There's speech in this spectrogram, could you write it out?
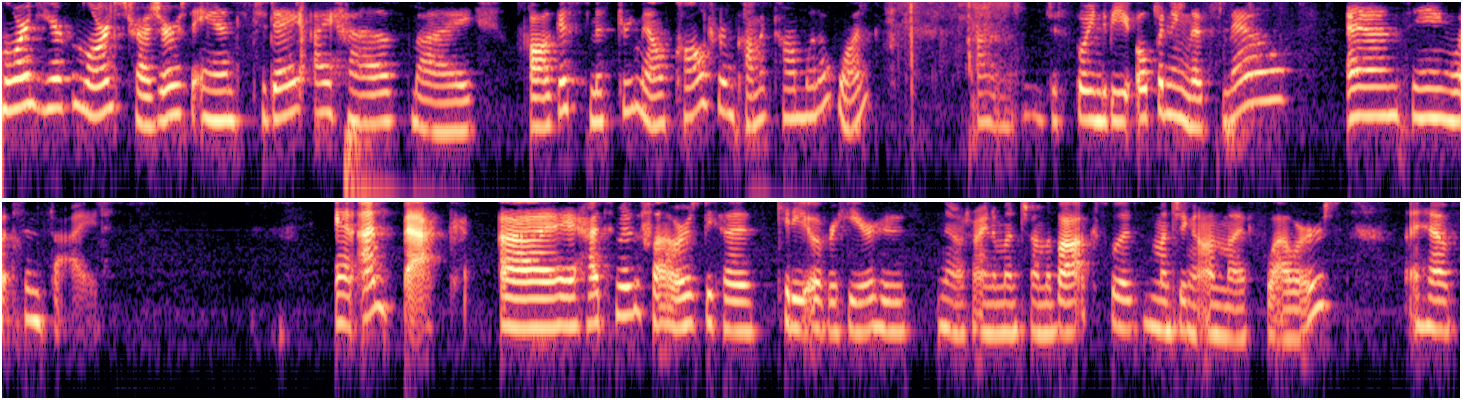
Lauren here from Lauren's Treasures, and today I have my August mystery mail call from Comic Tom 101. I'm just going to be opening this now and seeing what's inside. And I'm back. I had to move the flowers because Kitty over here, who's now trying to munch on the box, was munching on my flowers. I have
